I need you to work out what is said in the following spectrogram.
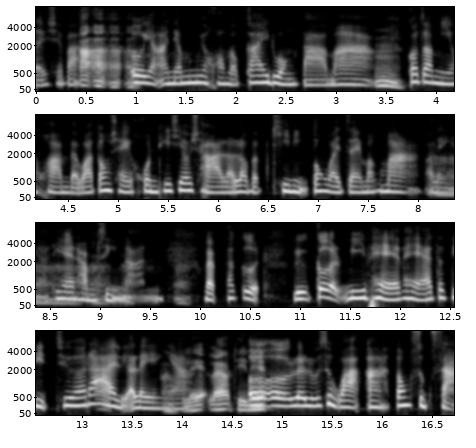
เลยใช่ปะอะอะอะเอออย่างอันเนี้ยมันมีความแบบใกล้ดวงตามากอืมก็จะมีความแบบว่าต้องใช้คนที่เชี่ยวชาญแล้วเราแบบคลินิกต้องไว้ใจมาก ๆ อะไรเงี้ยอ่าที่ให้ทำอ่าสิ่งนั้นอ่าแบบถ้าเกิดหรือเกิดมีแผลแผลจะติดเชื้อได้หรืออะไรอย่างเงี้ยอะเละแล้วทีเอนี้อเออเลยรู้สึกว่าอะต้องศึกษา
